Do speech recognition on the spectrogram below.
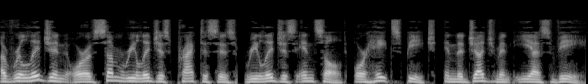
of religion or of some religious practices, religious insult, or hate speech. In the judgment ESV.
